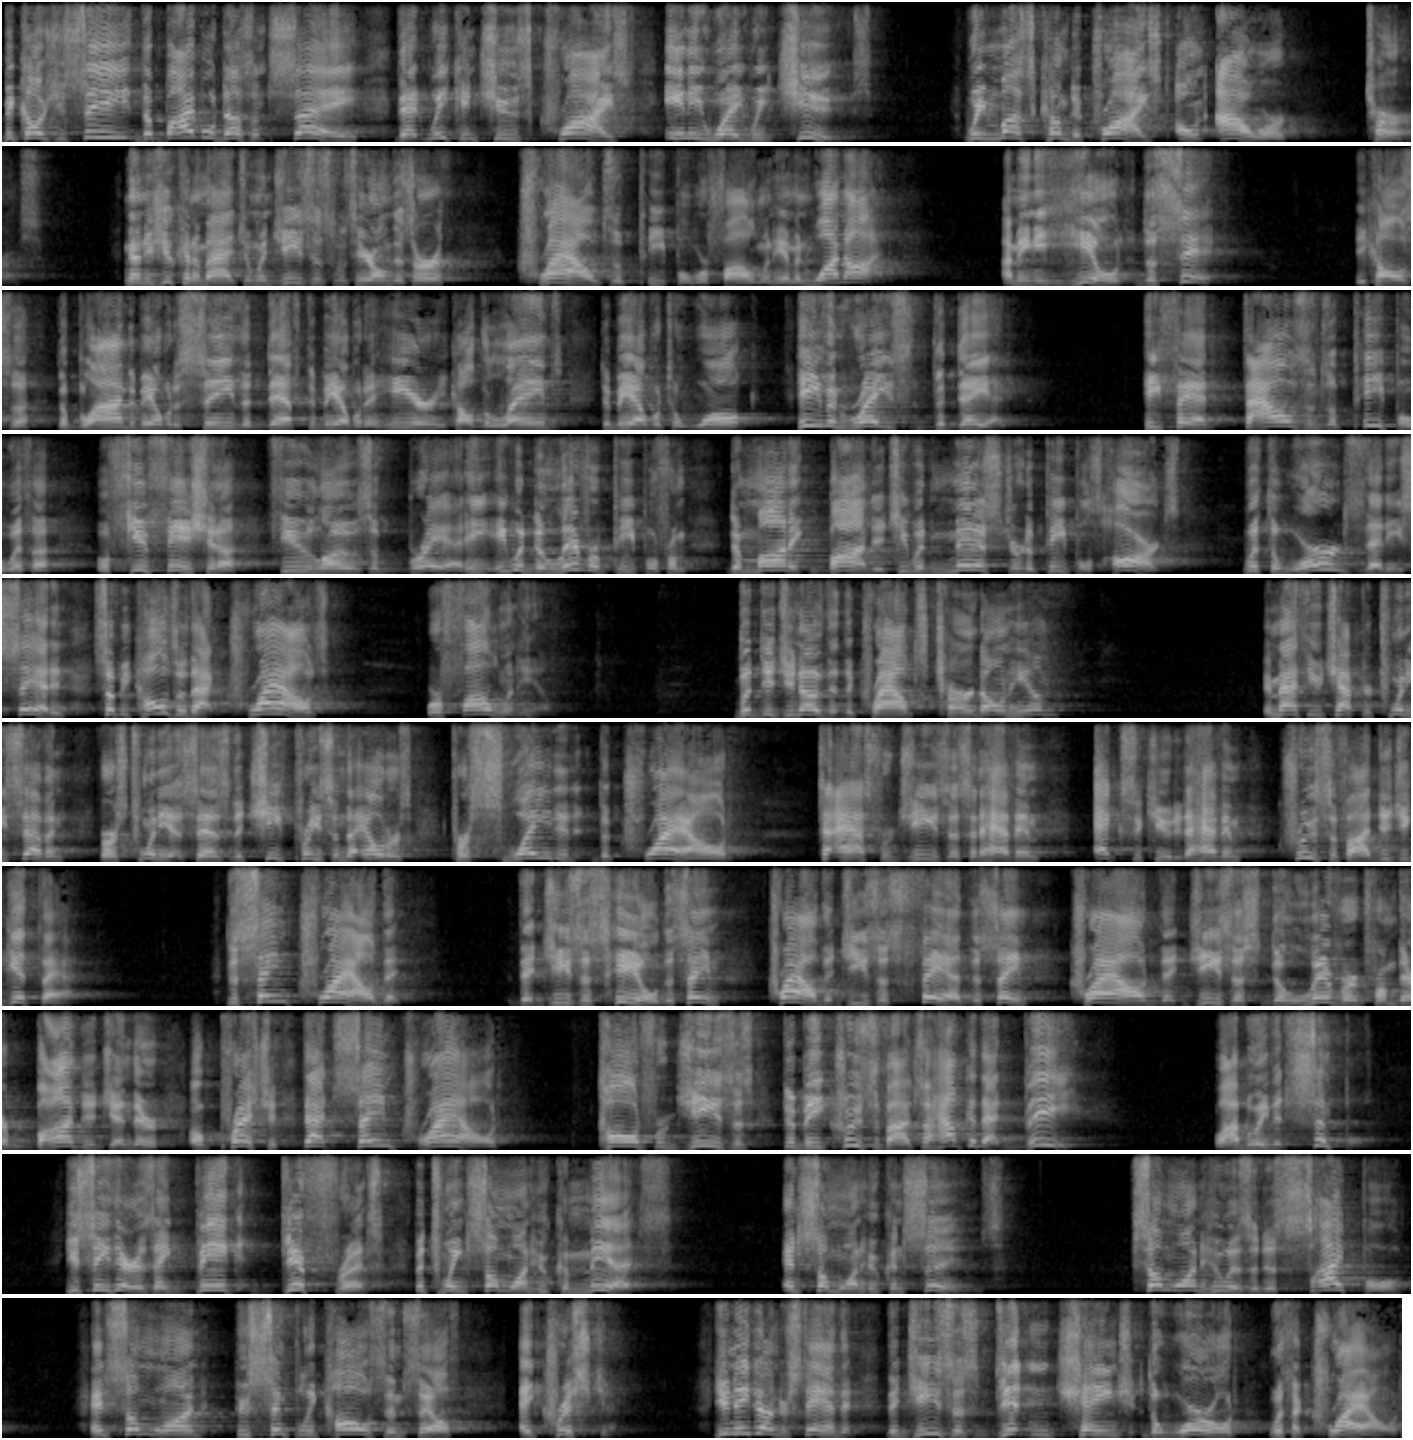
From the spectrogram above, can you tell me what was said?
Because you see, the Bible doesn't say that we can choose Christ any way we choose. We must come to Christ on our terms. Now, as you can imagine, when Jesus was here on this earth, crowds of people were following him. And why not? I mean, he healed the sick. He caused the, the blind to be able to see, the deaf to be able to hear. He called the lame to be able to walk. He even raised the dead. He fed thousands of people with a, a few fish and a few loaves of bread. He, he would deliver people from demonic bondage. He would minister to people's hearts with the words that he said. And so, because of that, crowds were following him. But did you know that the crowds turned on him? In Matthew chapter 27, verse 20, it says, The chief priests and the elders persuaded the crowd to ask for Jesus and have him executed, to have him crucified. Did you get that? The same crowd that, that Jesus healed, the same crowd that Jesus fed, the same crowd that Jesus delivered from their bondage and their oppression, that same crowd called for Jesus to be crucified. So, how could that be? Well, I believe it's simple. You see, there is a big difference between someone who commits and someone who consumes. Someone who is a disciple and someone who simply calls himself a Christian. You need to understand that, that Jesus didn't change the world with a crowd.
